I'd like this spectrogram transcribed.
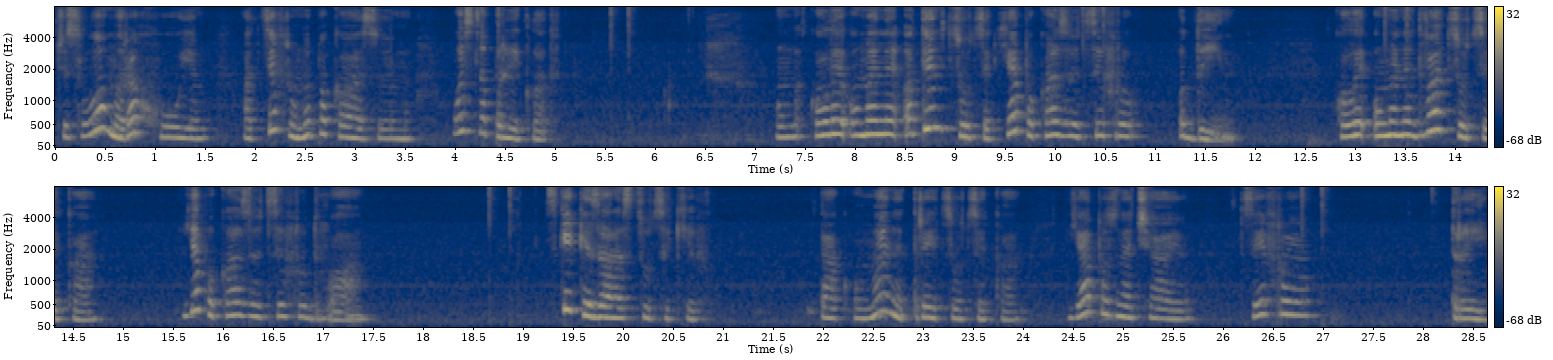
число ми рахуємо, а цифру ми показуємо. Ось, наприклад. Коли у мене один цуцик, я показую цифру 1. Коли у мене два цуцика, я показую цифру 2. Скільки зараз цуциків? Так, у мене три цуцика. Я позначаю цифрою 3.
